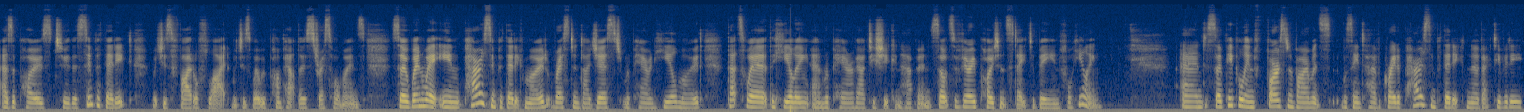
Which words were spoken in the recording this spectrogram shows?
as opposed to the sympathetic, which is fight or flight, which is where we pump out those stress hormones. So, when we're in parasympathetic mode, rest and digest, repair and heal mode, that's where the healing and repair of our tissue can happen. So, it's a very potent state to be in for healing. And so people in forest environments were seen to have greater parasympathetic nerve activity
